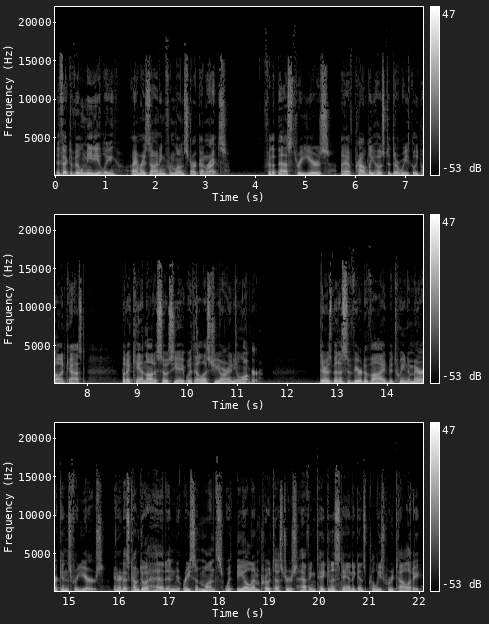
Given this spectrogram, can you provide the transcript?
Effective immediately, I am resigning from Lone Star Gun Rights. For the past three years, I have proudly hosted their weekly podcast, but I cannot associate with LSGR any longer. There has been a severe divide between Americans for years, and it has come to a head in recent months with BLM protesters having taken a stand against police brutality.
